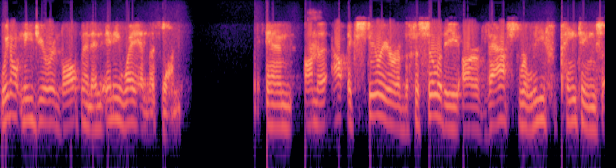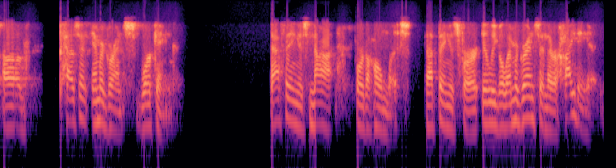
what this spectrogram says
we don't need your involvement in any way in this one. And on the exterior of the facility are vast relief paintings of peasant immigrants working. That thing is not for the homeless. That thing is for illegal immigrants, and they're hiding it.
